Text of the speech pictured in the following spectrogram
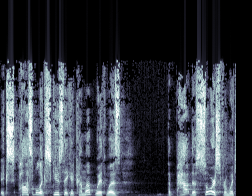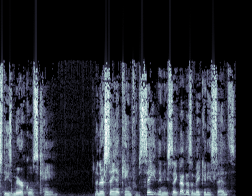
ex- possible excuse they could come up with was the, the source from which these miracles came. And they're saying it came from Satan. And he's saying, that doesn't make any sense.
